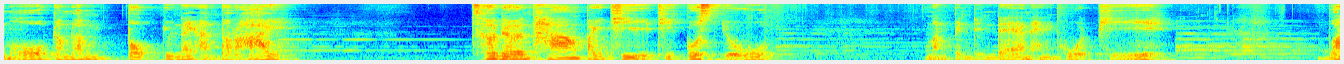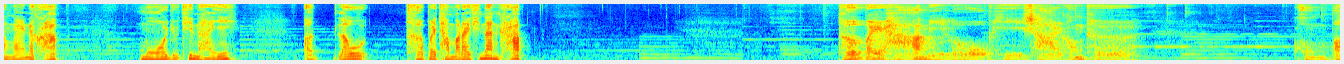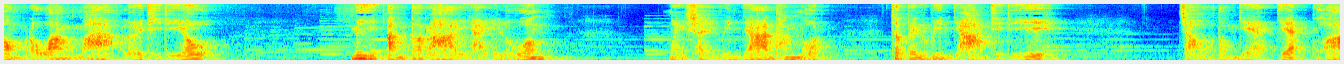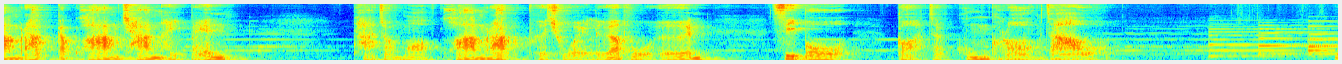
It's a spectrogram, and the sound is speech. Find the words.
โมกำลังตกอยู่ในอันตราย เธอเดินทางไปที่ที่กุสอยู่ มันเป็นดินแดนแห่งพูดผี ว่าไงนะครับ โมอยู่ที่ไหน เออแล้วเธอไปทำอะไรที่นั่นครับ ธอไปหามีโลพี่ชายของเธอ คงต้องระวังมากเลยทีเดียว มีอันตรายใหญ่หลวง ไม่ใช่วิญญาณทั้งหมด จะเป็นวิญญาณที่ดี เจ้าต้องแยกแยะความรักกับความชังให้เป็น ถ้าเจ้ามอบความรักเพื่อช่วยเหลือผู้อื่นซิโบก็จะคุ้มครองเจ้า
